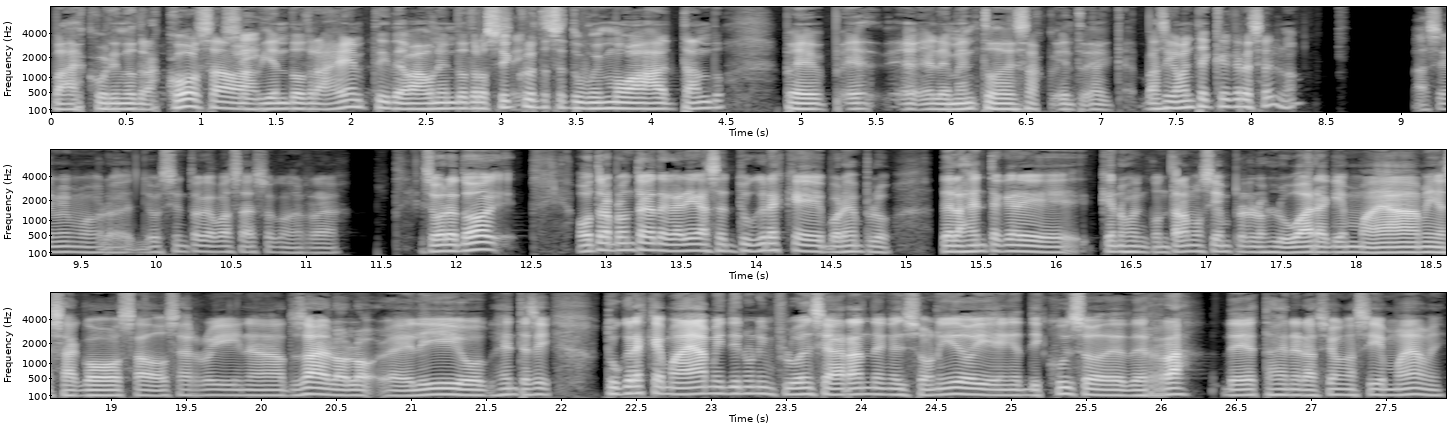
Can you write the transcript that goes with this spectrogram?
vas descubriendo otras cosas, vas viendo otra gente y te vas uniendo a otros círculos. Sí. Entonces tú mismo vas saltando pues, eh, eh, elementos de esas. entonces, básicamente hay que crecer, ¿no? Así mismo. Yo siento que pasa eso con el rap. Y sobre todo, otra pregunta que te quería hacer, ¿tú crees que, por ejemplo, de la gente que, que nos encontramos siempre en los lugares aquí en Miami, esa cosa, 12 ruinas, tú sabes, el lío, gente así, ¿tú crees que Miami tiene una influencia grande en el sonido y en el discurso de, de rap de esta generación así en Miami?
